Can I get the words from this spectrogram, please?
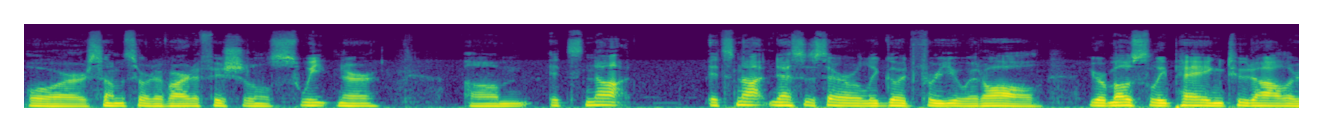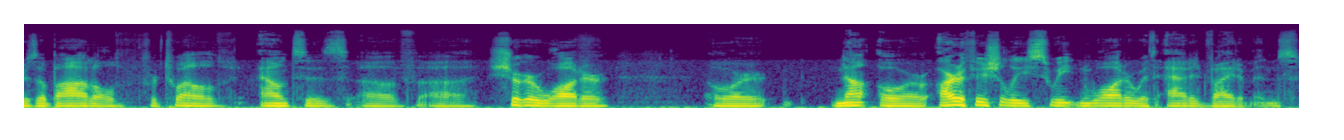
or some sort of artificial sweetener. Um, it's not it's not necessarily good for you at all. You're mostly paying two dollars a bottle for twelve ounces of uh, sugar water, or not or artificially sweetened water with added vitamins.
